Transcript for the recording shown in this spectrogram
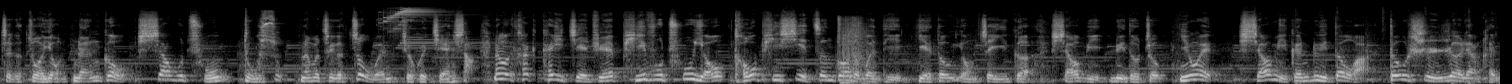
这个作用，能够消除毒素，那么这个皱纹就会减少。那么它可以解决皮肤出油、头皮屑增多的问题，也都用这一个小米绿豆粥，因为。小米跟绿豆啊，都是热量很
